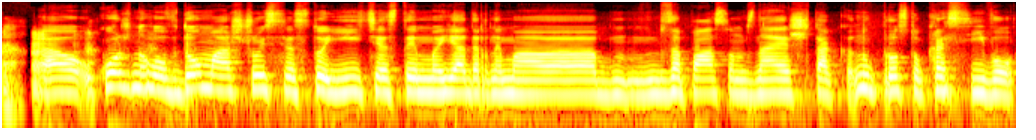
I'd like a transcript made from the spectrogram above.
е, у кожного вдома щось стоїть з тим ядерним е, запасом, знаєш, так, ну просто красиво.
